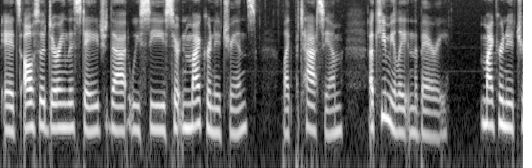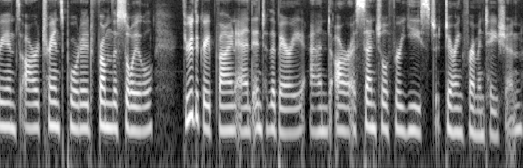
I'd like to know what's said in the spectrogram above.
It's also during this stage that we see certain micronutrients, like potassium, accumulate in the berry. Micronutrients are transported from the soil through the grapevine and into the berry and are essential for yeast during fermentation.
